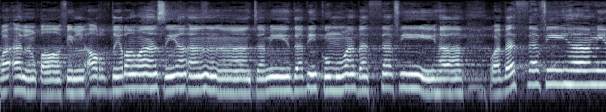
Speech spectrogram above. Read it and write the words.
وألقى في الأرض رواسي أن تميد بكم وبث فيها وبث فيها من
